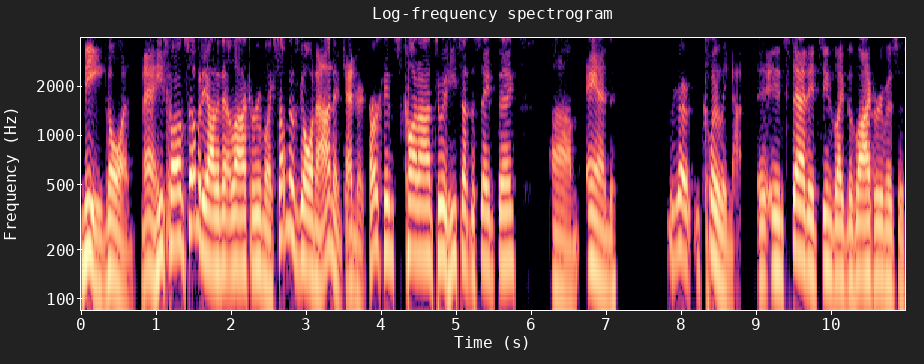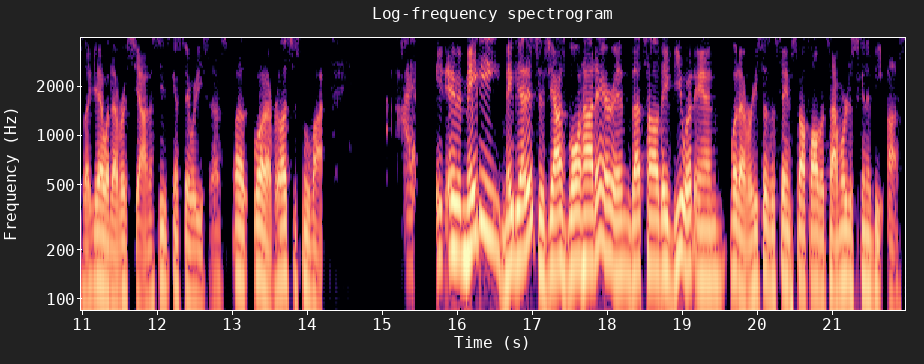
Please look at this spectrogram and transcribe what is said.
me going, man, he's calling somebody out of that locker room like something's going on. And Kendrick Perkins caught on to it. He said the same thing. Um, and clearly not. Instead, it seems like this locker room is just like, yeah, whatever. It's Giannis. He's to say what he says. Well, whatever. Let's just move on. I, it, it, maybe, maybe that is just Giannis blowing hot air and that's how they view it. And whatever. He says the same stuff all the time. We're just to be us.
